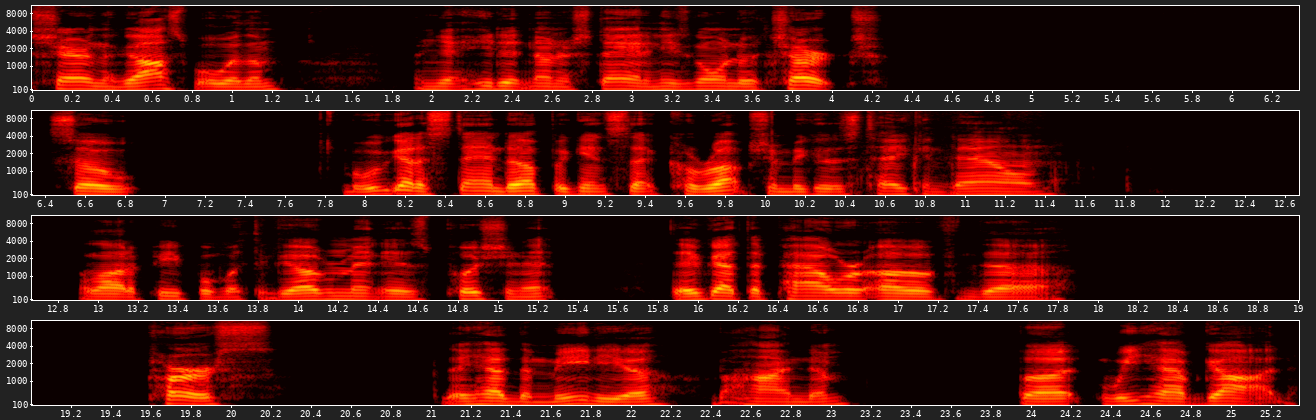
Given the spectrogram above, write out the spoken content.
sharing the gospel with him, and yet he didn't understand, and he's going to a church. So but we've got to stand up against that corruption because it's taken down a lot of people. But the government is pushing it. They've got the power of the purse, they have the media behind them, but we have God.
